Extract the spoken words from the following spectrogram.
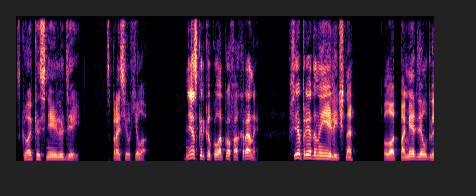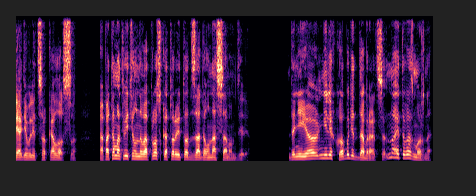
«Сколько с ней людей?» — спросил Хило. «Несколько кулаков охраны. Все преданы ей лично». Лот помедлил, глядя в лицо колоссу а потом ответил на вопрос, который тот задал на самом деле. До нее нелегко будет добраться, но это возможно.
